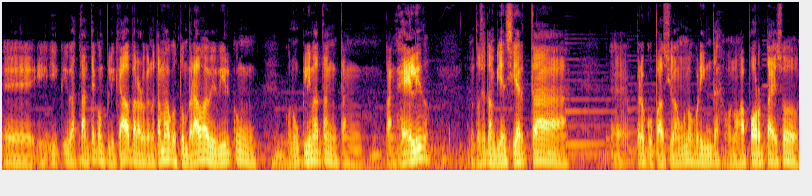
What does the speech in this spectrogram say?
eh, y, bastante complicado para los que no estamos acostumbrados a vivir con, un clima tan, tan, tan gélido. Entonces también cierta eh, preocupación nos brinda o nos aporta eso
